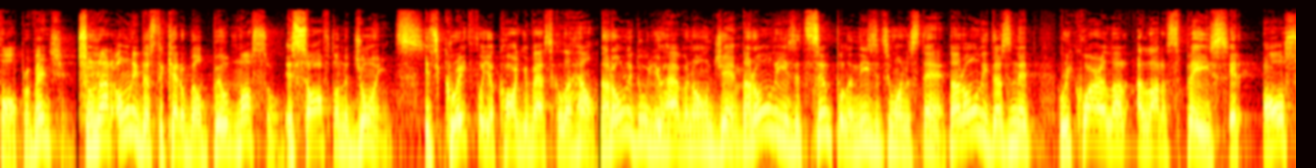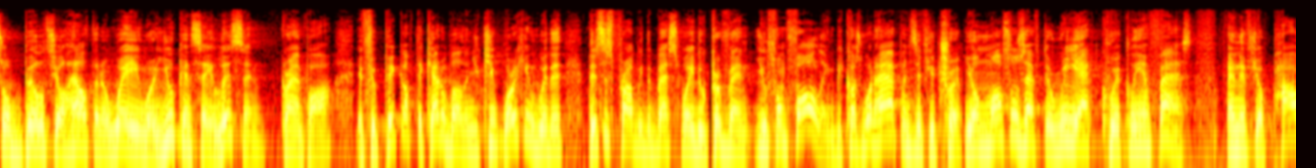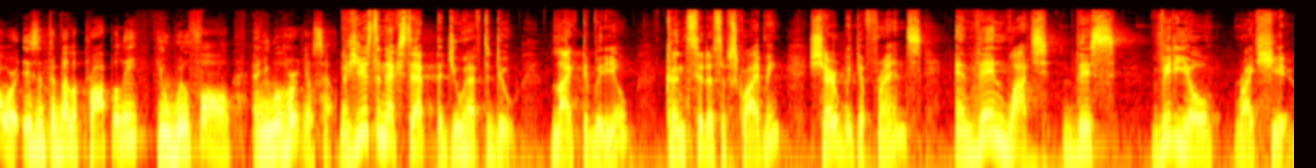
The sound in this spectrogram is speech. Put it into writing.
fall prevention. So not only does the kettlebell build muscle, it's soft on the joints, it's great for your cardiovascular health. Not only do you have an own gym, not only is it simple and easy to understand, not only doesn't it require a lot, a lot of space, it also builds your health in a way where you can say, listen, grandpa, if you pick up the kettlebell and you keep working with it, this is probably the best way to prevent you from falling. Because what happens if you trip? Your muscles have to react quickly and fast. And if your power isn't developed properly, you will fall and you will hurt yourself. Now, here's the next step that you have to do like the video, consider subscribing, share it with your friends, and then watch this video right here.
